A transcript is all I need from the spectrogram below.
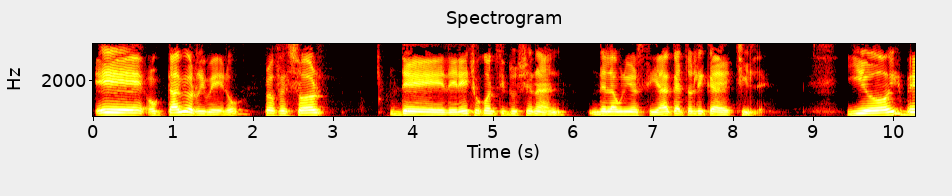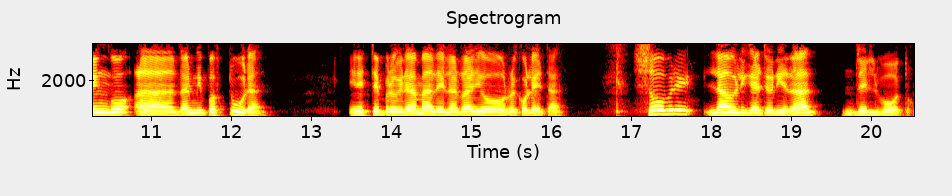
eh, Octavio Rivero, profesor de Derecho Constitucional de la Universidad Católica de Chile. Y hoy vengo a dar mi postura en este programa de la radio Recoleta sobre la obligatoriedad del voto.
